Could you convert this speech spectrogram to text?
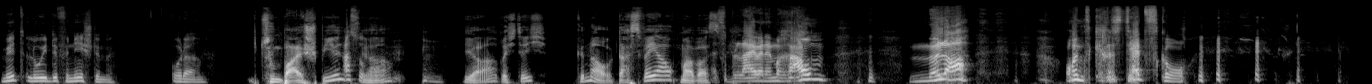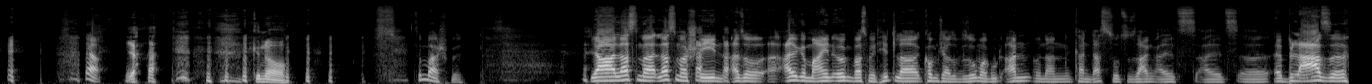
Mit Louis Dufiné-Stimme. Oder? Zum Beispiel. Ach so. Ja, ja richtig. Genau, das wäre ja auch mal was. Es bleiben im Raum Müller und Christetzko. ja, Ja, genau. zum Beispiel. Ja, lass mal, lass mal stehen. Also äh, allgemein irgendwas mit Hitler kommt ja sowieso mal gut an und dann kann das sozusagen als, als äh, äh, Blase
